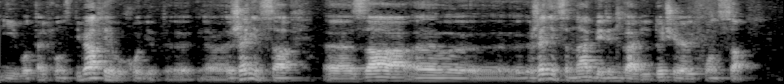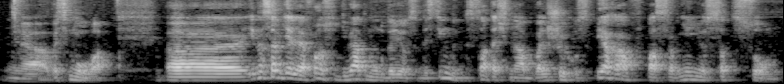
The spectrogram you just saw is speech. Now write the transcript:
И вот Альфонс IX выходит, э, женится, э, за, женится на Беренгарии, дочери Альфонса VIII. И на самом деле Альфонсу IX удается достигнуть достаточно больших успехов по сравнению с отцом.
